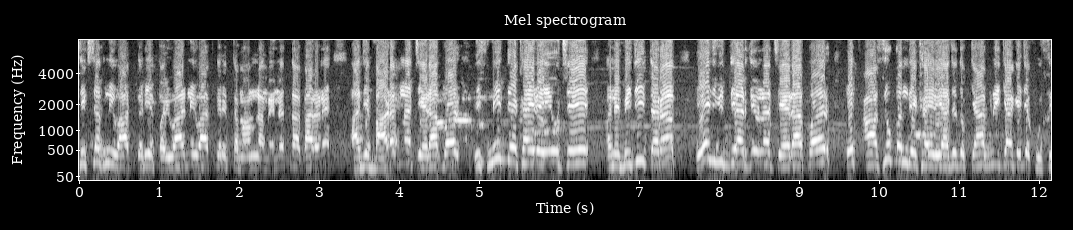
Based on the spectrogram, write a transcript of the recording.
શિક્ષકની વાત કરીએ, પરિવારની વાત કરીએ, તમામના મહેનતના કારણે આજે બાળકના ચહેરા પર સ્મિત દેખાઈ રહ્યું છે અને બીજી તરફ એ જ વિદ્યાર્થીઓના ચહેરા પર એક આંસુ પણ દેખાઈ રહ્યા છે. તો ક્યાંક ને ક્યાંક જે ખુશી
